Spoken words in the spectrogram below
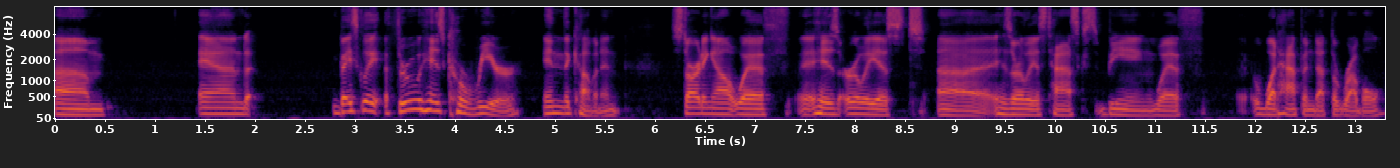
Um, and basically through his career in the Covenant, starting out with his earliest uh his earliest tasks being with what happened at the Rebel,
